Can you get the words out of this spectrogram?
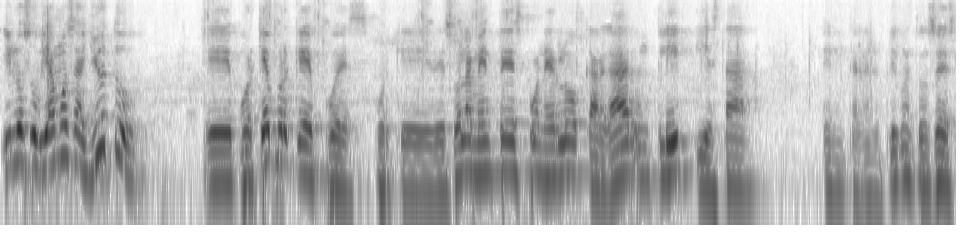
y los subíamos a YouTube. Eh, ¿Por qué? Porque, pues, porque solamente es ponerlo, cargar un clic y está en internet, ¿me explico? Entonces,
